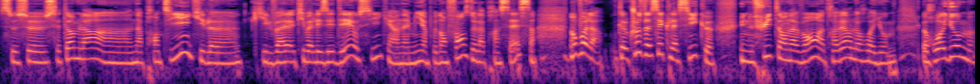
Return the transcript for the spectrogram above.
Ce, ce- cet homme-là, un apprenti, qui, le- qui va, qui va les aider aussi, qui est un ami un peu d'enfance de la princesse. Donc voilà, quelque chose d'assez classique, une fuite en avant à travers le royaume. Le royaume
